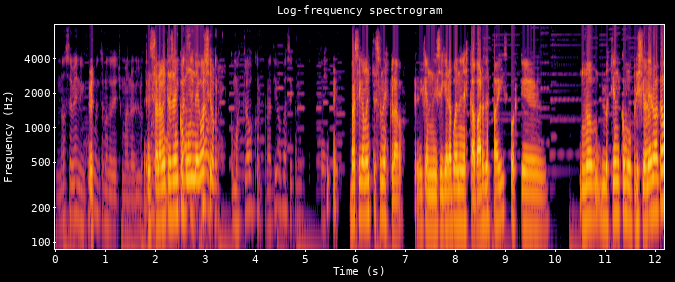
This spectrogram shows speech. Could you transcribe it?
No se ven en ningún momento los derechos humanos. solamente se ven como un negocio. Como esclavos corporativos, básicamente. Básicamente son esclavos. Que ni siquiera pueden escapar del país porque no los tienen como prisioneros acá.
